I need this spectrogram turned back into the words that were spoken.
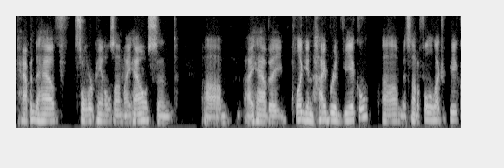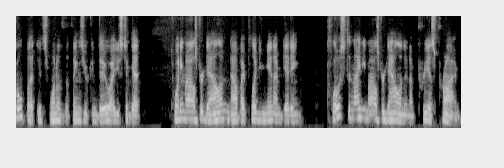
happen to have solar panels on my house and um, I have a plug-in hybrid vehicle. Um, it's not a full electric vehicle, but it's one of the things you can do. I used to get 20 miles per gallon. Now by plugging in, I'm getting close to 90 miles per gallon in a Prius Prime.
